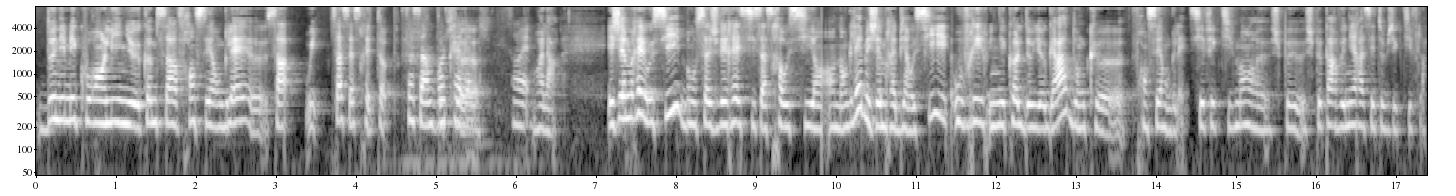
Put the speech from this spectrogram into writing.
donner mes cours en ligne comme ça, français-anglais, euh, ça, oui, ça, ça serait top. Ça, c'est un beau challenge. Ouais. Voilà. Et j'aimerais aussi, bon ça je verrai si ça sera aussi en, anglais, mais j'aimerais bien aussi ouvrir une école de yoga, donc français-anglais, si effectivement je, peux, je peux parvenir à cet objectif-là.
